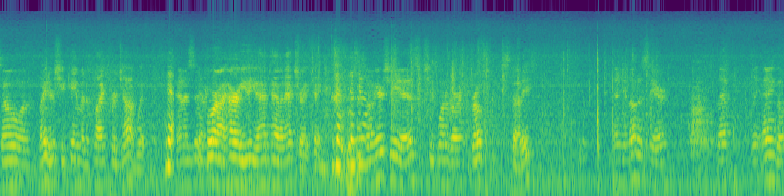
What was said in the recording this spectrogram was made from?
So uh, later she came and applied for a job with me. で And I said, before I hire you, you have to have an x-ray taken. So here she is. She's one of our growth studies. And you notice here that the angle,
